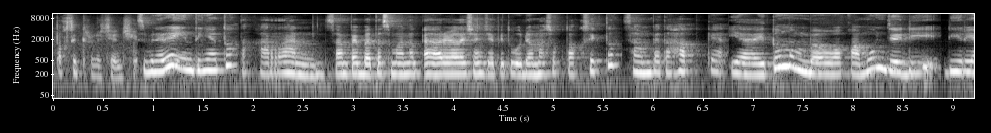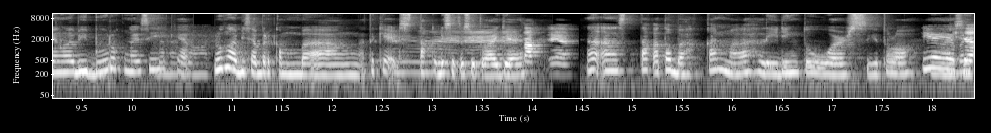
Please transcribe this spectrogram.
toxic relationship. Sebenarnya intinya tuh takaran sampai batas mana uh, relationship itu udah masuk toxic tuh sampai tahap kayak ya itu membawa kamu jadi diri yang lebih buruk nggak sih? Kayak lu nggak bisa berkembang atau kayak stuck di situ-situ aja. stuck ya. Heeh, stuck atau bahkan malah leading to worse gitu loh. Iya, iya, bisa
